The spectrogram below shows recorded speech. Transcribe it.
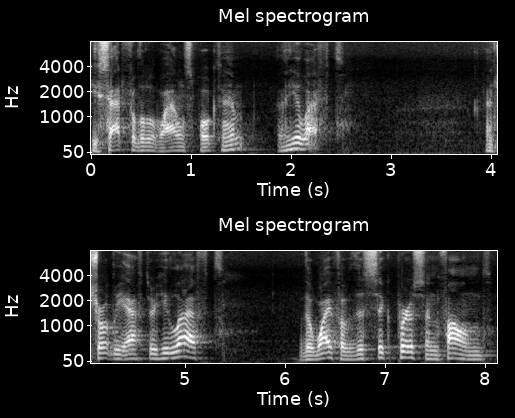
he sat for a little while and spoke to him, and he left. And shortly after he left, the wife of this sick person found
